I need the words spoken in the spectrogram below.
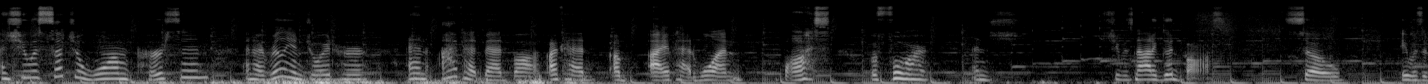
and she was such a warm person and I really enjoyed her. And I've had bad boss. I've had a, I've had one boss before and she, she was not a good boss. So it was a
